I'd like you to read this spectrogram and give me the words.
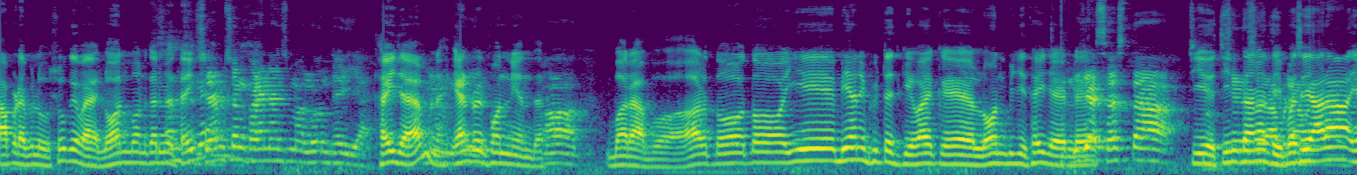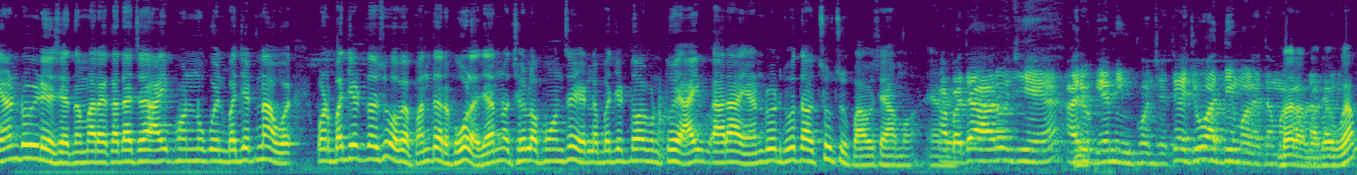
આપણે પેલું શું કહેવાય લોન બોન કરવી થઈ ગઈ સેમસંગ ફાઇનાન્સમાં લોન થઈ જાય થઈ જાય એમ ને એન્ડ્રોઈડ ફોનની અંદર. હા. બરાબર. તો તો એ બેનિફિટ જ કહેવાય કે લોન બીજી થઈ જાય એટલે સસ્તા ચિંતા નથી. પછી આરા એન્ડ્રોઈડ છે તમારે કદાચ આઈફોનનું કોઈ બજેટ ના હોય પણ બજેટ તો શું હવે પંદર સોળ હજારનો છેલ્લો ફોન છે એટલે બજેટ તો હોય પણ તોય આઈ આરા એન્ડ્રોઈડ જોતા શું શું ભાવ છે આમાં? આ બધા આરોજી હે આરો ગેમિંગ ફોન છે તે જોવા જ નહીં મળે તમારે બરાબર એવું એમ?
